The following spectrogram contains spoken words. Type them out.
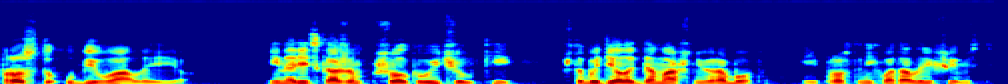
просто убивала ее. И надеть, скажем, шелковые чулки, чтобы делать домашнюю работу, ей просто не хватало решимости.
